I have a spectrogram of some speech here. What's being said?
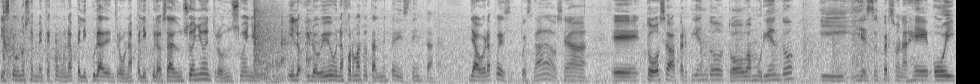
y es que uno se mete como una película dentro de una película, o sea, de un sueño dentro de un sueño, y lo, y lo vive de una forma totalmente distinta. Y ahora pues, pues nada, o sea, eh, todo se va perdiendo, todo va muriendo y, y estos personajes hoy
